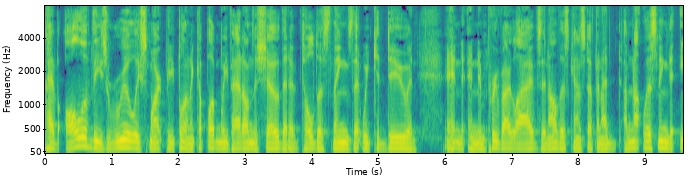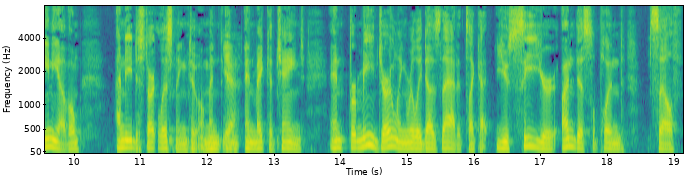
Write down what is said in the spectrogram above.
I have all of these really smart people and a couple of them we've had on the show that have told us things that we could do and, and, and improve our lives and all this kind of stuff. And I, I'm not listening to any of them. I need to start listening to them and, Yeah. and, and make a change. And for me, journaling really does that. It's like a, you see your undisciplined self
